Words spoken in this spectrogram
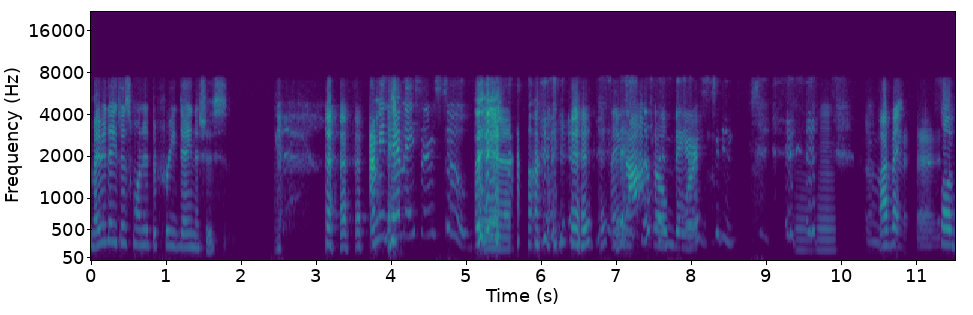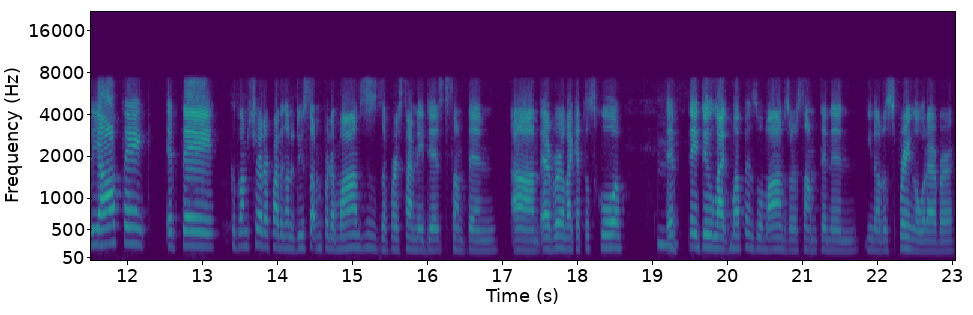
Maybe they just wanted the free Danishes. I mean, that makes sense too. yeah. Hey, That's nah, still go for it. embarrassing. Mhm. Oh I think- God. So do y'all think if they, because I'm sure they're probably gonna do something for the moms. This is the first time they did something um ever like at the school. Mhm. If they do like muffins with moms or something in you know the spring or whatever,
